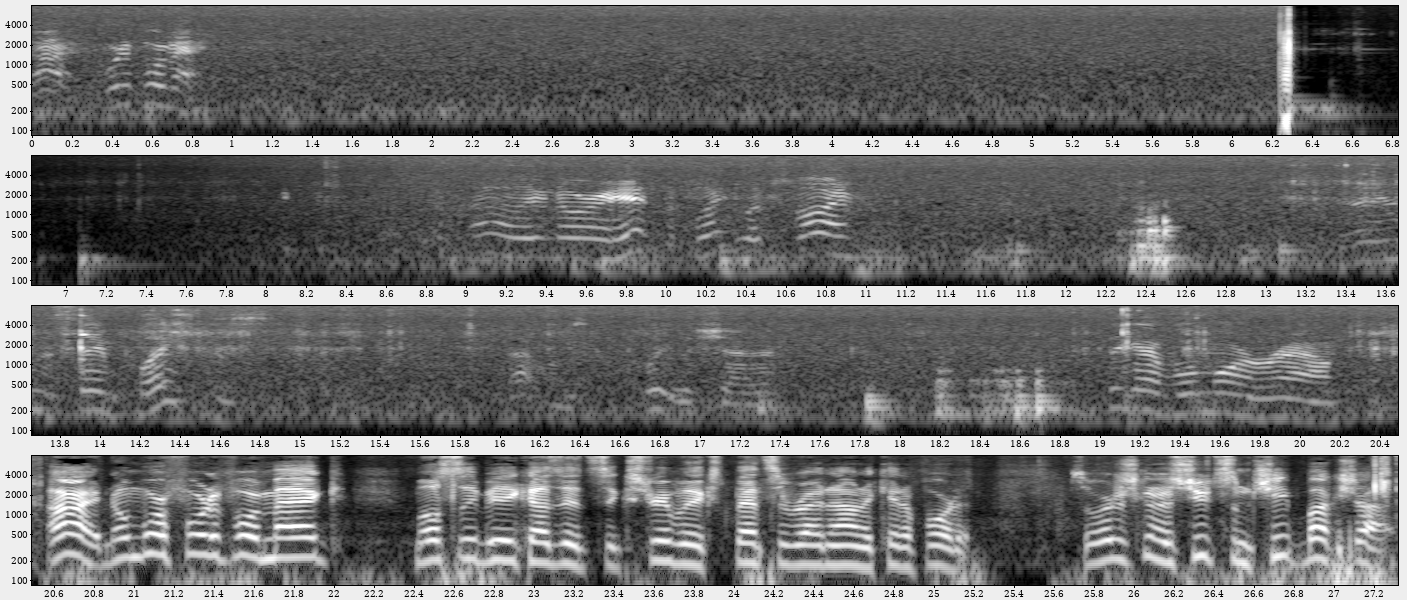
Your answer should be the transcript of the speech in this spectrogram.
right, 44 mag. I don't even know where it hit. The plate looks fine because that one's completely shattered. I think I have one more around. All right, no more 44 mag, mostly because it's extremely expensive right now and I can't afford it. So we're just gonna shoot some cheap buckshot.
